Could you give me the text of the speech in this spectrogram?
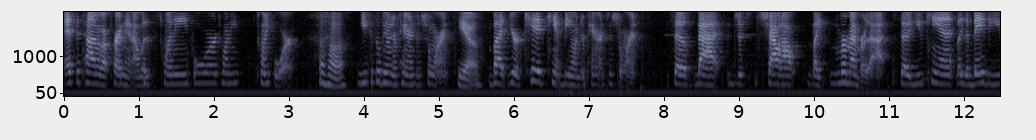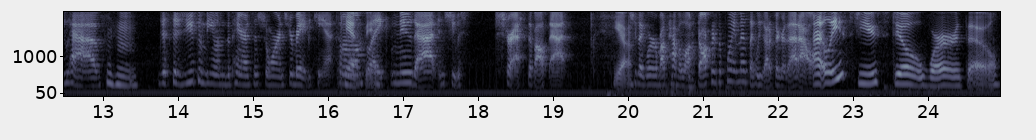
at the time I got pregnant, I was 24, 20, 24. Uh huh. You can still be on your parents' insurance, Yeah. but your kid can't be on your parents' insurance. So that just shout out, like, remember that. So you can't, like, the baby you have, Mm-hmm. just because you can be on the parents' insurance, your baby can't. So my Can't mom's be. like, knew that, and she was stressed about that. Yeah. She's like, we're about to have a lot of doctor's appointments. Like, we got to figure that out. At least you still were though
